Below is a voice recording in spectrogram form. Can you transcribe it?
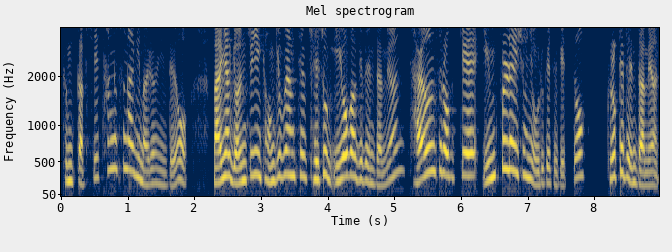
금값이 상승하기 마련인데요. 만약 연준이 경기 부양책을 계속 이어가게 된다면 자연스럽게 인플레이션이 오르게 되겠죠. 그렇게 된다면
